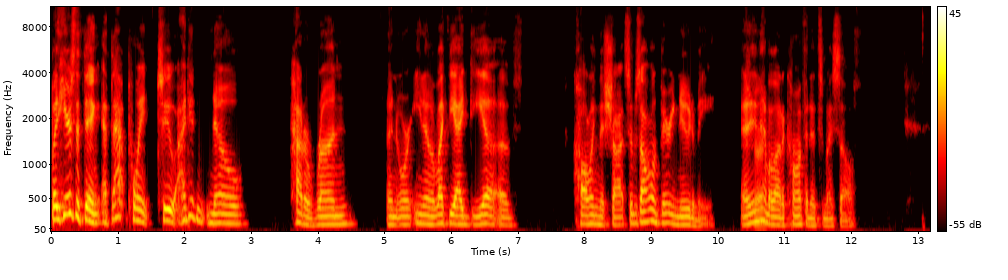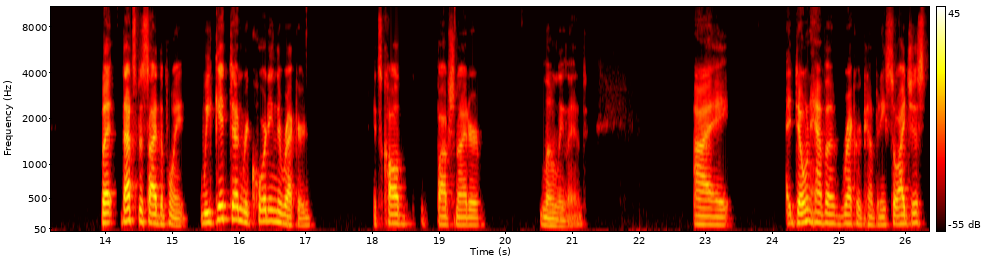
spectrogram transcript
But here's the thing at that point, too, I didn't know how to run an or, you know, like the idea of calling the shots. It was all very new to me. And I didn't Sure. have a lot of confidence in myself. But that's beside the point. We get done recording the record. It's called Bob Schneider Lonely Land. I I don't have a record company, so I just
